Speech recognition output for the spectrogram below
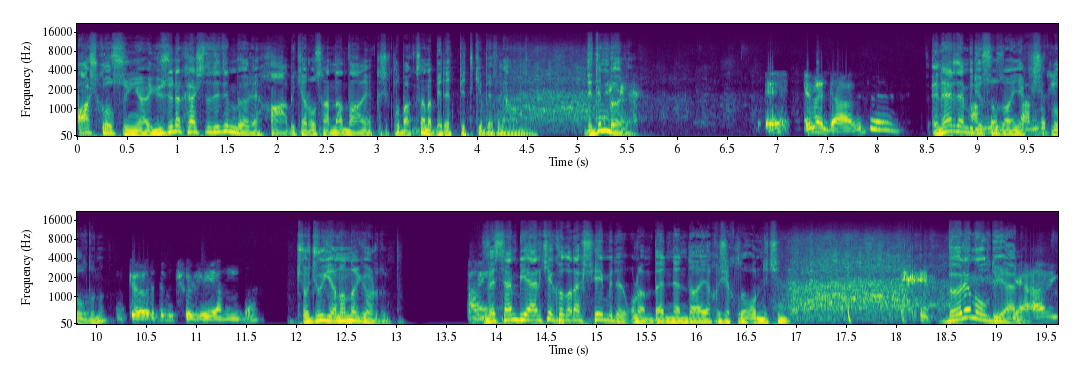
Aşk olsun ya yüzüne kaçtı dedim böyle. Ha bir kere o senden daha yakışıklı baksana Brad Pitt gibi falan. Dedim böyle. E, demedi abi de. E nereden biliyorsun o zaman Anladım, yakışıklı anlaşıldı. olduğunu? Gördüm çocuğu yanında. Çocuğu yanında gördün. Aynen. Ve sen bir erkek olarak şey mi dedin? Ulan benden daha yakışıklı onun için. Böyle mi oldu yani? Ya abi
